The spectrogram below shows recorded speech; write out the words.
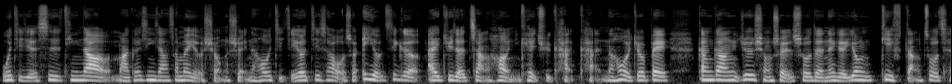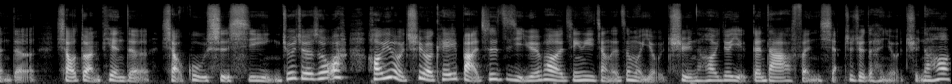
我姐姐是听到马克信箱上面有熊水，然后我姐姐又介绍我说，哎，有这个 IG 的账号，你可以去看看，然后我就被刚刚就是。熊水说的那个用 GIF 档做成的小短片的小故事吸引，就会觉得说哇，好有趣哦！可以把就是自己约炮的经历讲得这么有趣，然后就也跟大家分享，就觉得很有趣。然后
